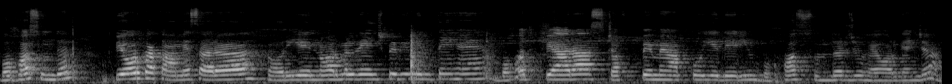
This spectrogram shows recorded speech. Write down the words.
बहुत सुंदर, प्योर का काम है सारा, और ये नॉर्मल रेंज पे भी मिलते हैं। बहुत प्यारा स्टफ़ पे मैं आपको ये दे रही हूँ। बहुत सुंदर जो है ऑर्गेंजा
